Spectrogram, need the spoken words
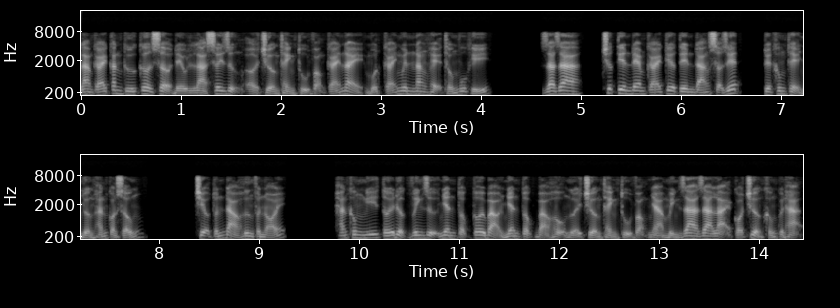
làm cái căn cứ cơ sở đều là xây dựng ở trường thành thủ vọng cái này một cái nguyên năng hệ thống vũ khí. Ra ra, trước tiên đem cái kia tên đáng sợ giết, tuyệt không thể nhường hắn còn sống. Triệu tuấn đào hưng phân nói. Hắn không nghĩ tới được vinh dự nhân tộc tôi bảo nhân tộc bảo hộ người trường thành thủ vọng nhà mình ra ra lại có trường không quyền hạn.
